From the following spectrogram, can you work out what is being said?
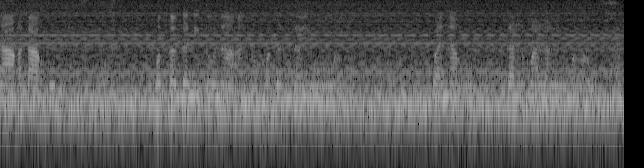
Nakakatakot. Pagka ganito na ano, maganda yung panahon. Kalma lang yung mga ulap.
